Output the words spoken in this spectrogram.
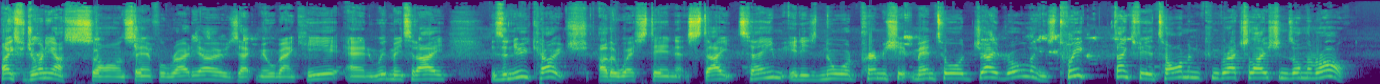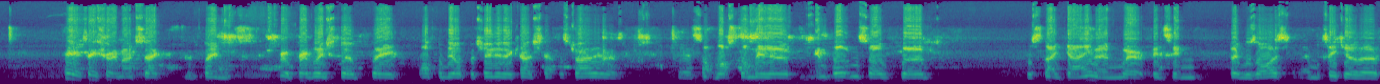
Thanks for joining us on SANFL Radio. Zac Milbank here, and with me today is the new coach of the West End State team. It is Norwood Premiership mentor Jade Rawlings. Twig, thanks for your time and congratulations on the role. Yeah, thanks very much, Zac. It's been a real privilege to be offered the opportunity to coach South Australia. It's not lost on me the importance of the, the state game and where it fits in people's eyes, in particular the,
